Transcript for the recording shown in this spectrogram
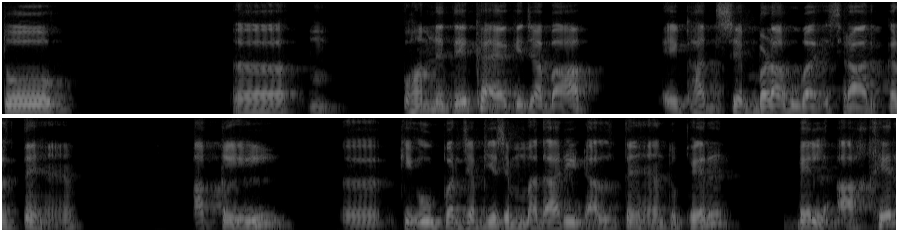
तो आ, वो हमने देखा है कि जब आप एक हद से बड़ा हुआ इसरार करते हैं, अक्ल के ऊपर जब ये ज़िम्मेदारी डालते हैं तो फिर बिल आखिर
